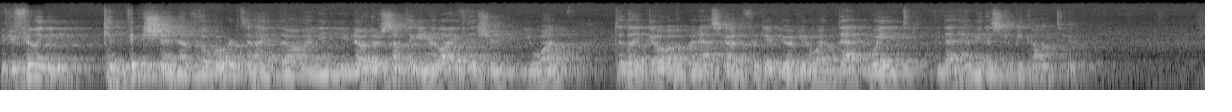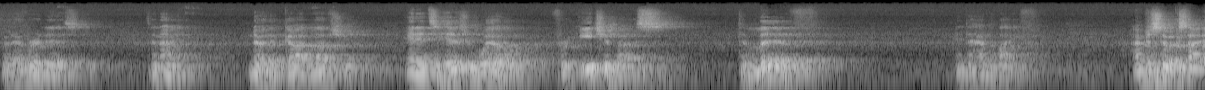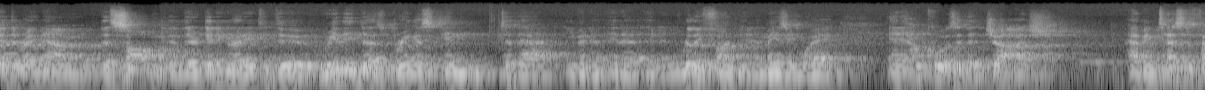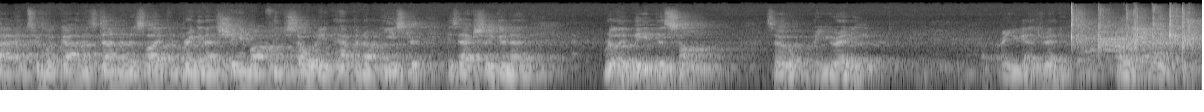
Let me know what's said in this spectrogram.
If you're feeling conviction of the Lord tonight, though, and you know there's something in your life that you, you want to let go of and ask God to forgive you of, you know what? That weight and that heaviness can be gone too. Whatever it is tonight, know that God loves you. And it's His will for each of us to live and to have life. I'm just so excited that right now the song that they're getting ready to do really does bring us into that, even in a, in a really fun and amazing way. And how cool is it that Josh, having testified to what God has done in his life and bringing that shame off, and you saw what happened on Easter, is actually going to really lead this song. So, are you ready? Are you guys ready?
